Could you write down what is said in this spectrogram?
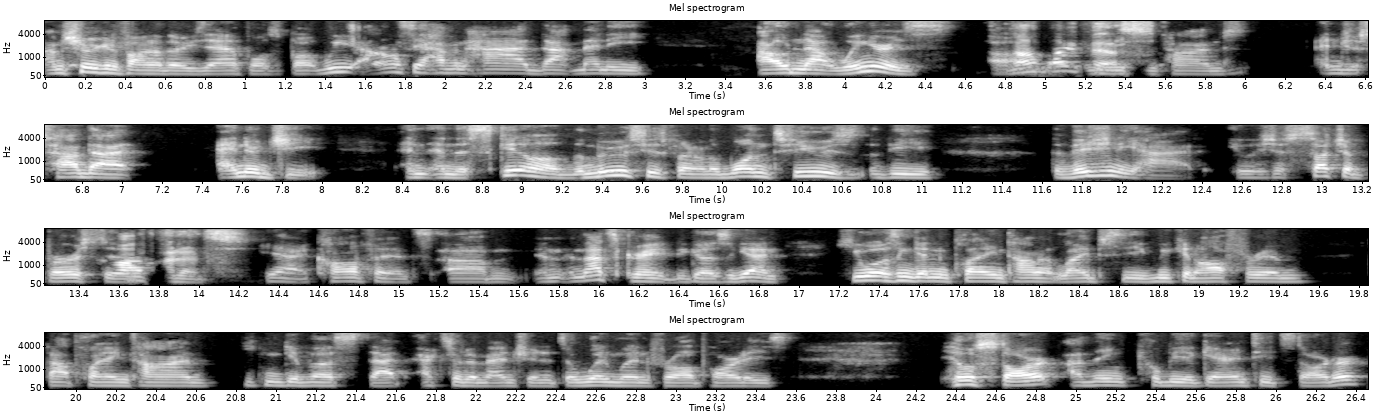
I'm sure you can find other examples, but we honestly haven't had that many out and out wingers um, Not like in recent times, and just have that energy and and the skill, the moves he was playing on, the one twos, the the vision he had it was just such a burst of confidence. Yeah, confidence. Um, and, and that's great because again, he wasn't getting playing time at Leipzig. We can offer him that playing time. He can give us that extra dimension. It's a win-win for all parties. He'll start. I think he'll be a guaranteed starter.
